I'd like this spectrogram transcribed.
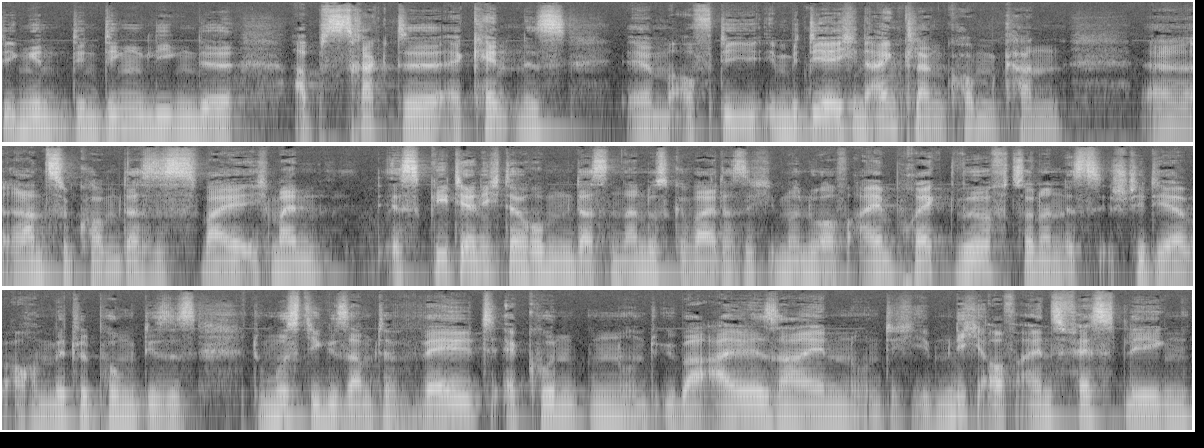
Dingen, den Dingen liegende abstrakte Erkenntnis, ähm, auf die, mit der ich in Einklang kommen kann, äh, ranzukommen. Das ist, weil ich meine, es geht ja nicht darum, dass Nandus Geweihter sich immer nur auf ein Projekt wirft, sondern es steht ja auch im Mittelpunkt dieses, du musst die gesamte Welt erkunden und überall sein und dich eben nicht auf eins festlegen,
